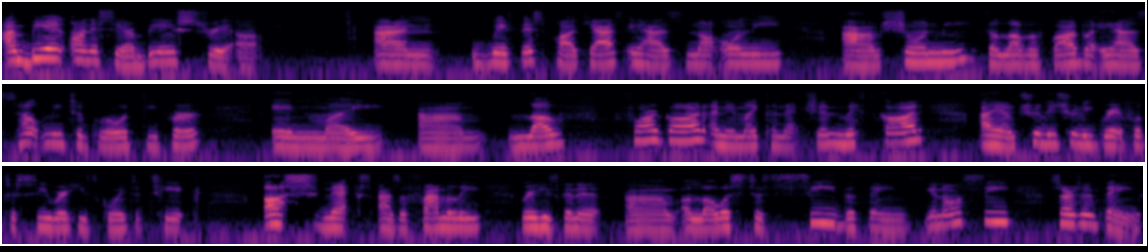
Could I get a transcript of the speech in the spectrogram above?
I'm being honest here, I'm being straight up. And with this podcast, it has not only um, shown me the love of God, but it has helped me to grow deeper in my um, love for God and in my connection with God. I am truly, truly grateful to see where He's going to take us next as a family, where He's to um, allow us to see the things, you know, see certain things.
